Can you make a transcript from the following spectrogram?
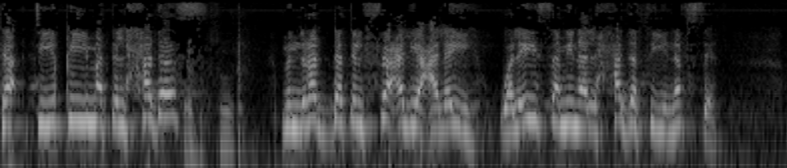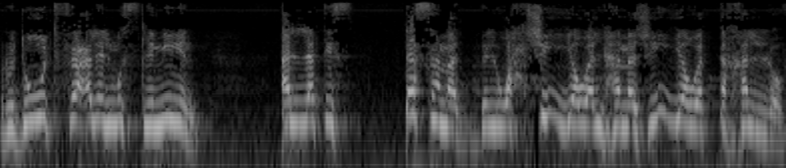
تأتي قيمة الحدث يا دكتور. من ردة الفعل عليه وليس من الحدث نفسه. ردود فعل المسلمين التي اتسمت بالوحشية والهمجية والتخلف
